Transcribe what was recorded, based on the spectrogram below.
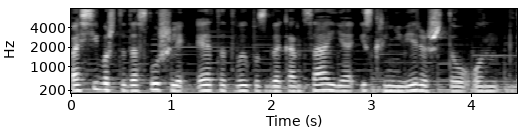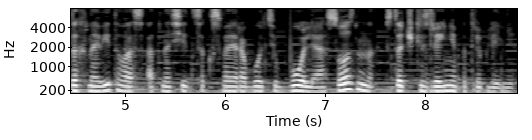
Спасибо, что дослушали этот выпуск до конца. Я искренне верю, что он вдохновит вас относиться к своей работе более осознанно с точки зрения потребления.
